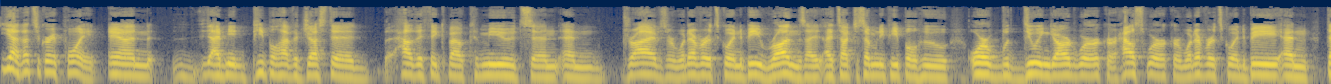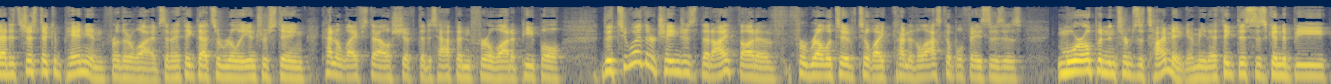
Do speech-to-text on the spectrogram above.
Yeah, that's a great point. And I mean, people have adjusted how they think about commutes and, and drives or whatever it's going to be, runs. I, I talk to so many people who, or doing yard work or housework or whatever it's going to be, and that it's just a companion for their lives. And I think that's a really interesting kind of lifestyle shift that has happened for a lot of people. The two other changes that I thought of for relative to like kind of the last couple phases is more open in terms of timing. I mean, I think this is going to be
